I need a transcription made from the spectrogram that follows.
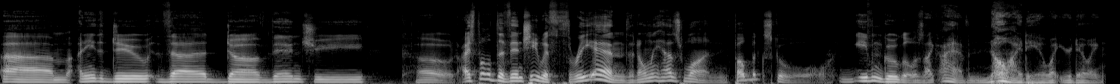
Um, I need to do the Da Vinci Code. I spelled Da Vinci with three N's. It only has one. Public school. Even Google was like, I have no idea what you're doing.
